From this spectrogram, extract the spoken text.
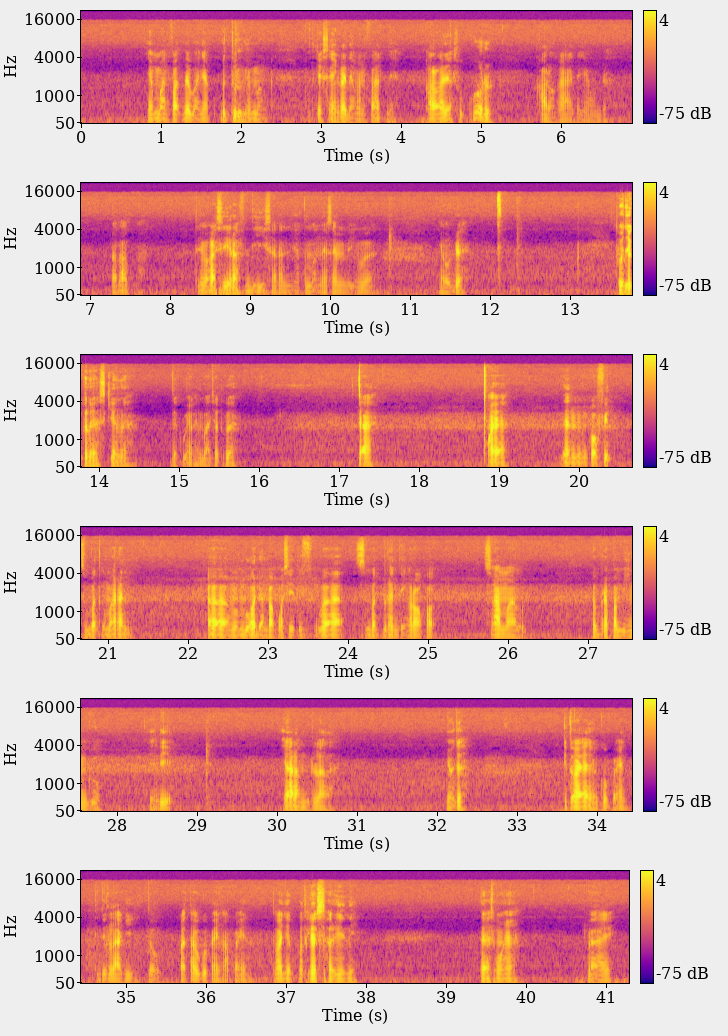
yang manfaat ada banyak. Betul memang podcast saya nggak ada manfaatnya. Kalau ada syukur kalau nggak ada ya udah nggak apa-apa. Terima kasih Rafdi sarannya teman SMP gue ya udah. Itu aja kali ya sekian lah. Udah kebanyakan bacot gue dah. Oh ya dan covid sempat kemarin uh, membawa dampak positif. Gue sempat berhenti ngerokok selama beberapa minggu. Jadi ya alhamdulillah lah. Ya udah. Gitu aja gue pengen tidur lagi. Tuh gak tau gue pengen ngapain. Itu aja podcast hari ini. Ya semuanya. Bye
